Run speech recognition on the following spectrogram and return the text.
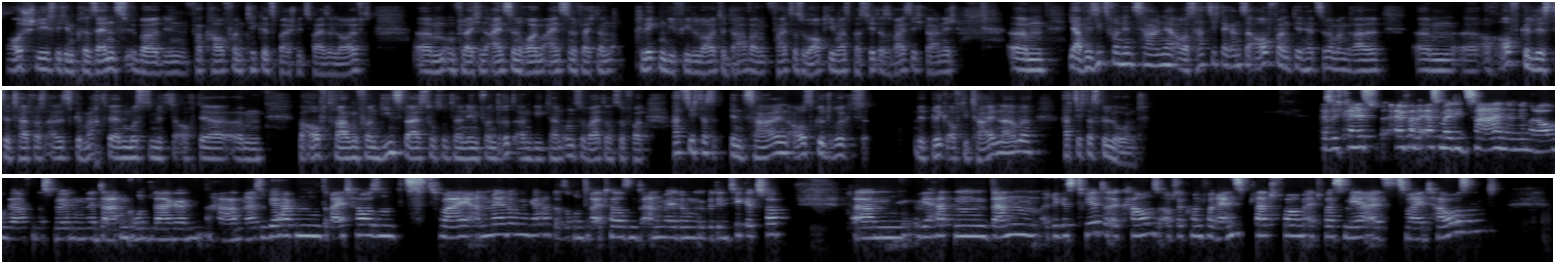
ausschließlich in Präsenz über den Verkauf von Tickets beispielsweise läuft ähm, und vielleicht in einzelnen Räumen einzelne vielleicht dann klicken, wie viele Leute da waren. Falls das überhaupt jemals passiert, das weiß ich gar nicht. Ähm, ja, wie sieht es von den Zahlen her aus? Hat sich der ganze Aufwand, den Herr Zimmermann gerade ähm, äh, auch aufgelistet hat, was alles gemacht werden musste mit auch der ähm, Beauftragung von Dienstleistungsunternehmen, von Drittanbietern und so weiter und so fort, hat sich das in Zahlen ausgedrückt mit Blick auf die Teilnahme? Hat sich das gelohnt? Also ich kann jetzt einfach erstmal die Zahlen in den Raum werfen, dass wir eine Datengrundlage haben. Also wir haben 3002 Anmeldungen gehabt, also rund 3000 Anmeldungen über den Ticketshop. Ähm, wir hatten dann registrierte Accounts auf der Konferenzplattform etwas mehr als 2000.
